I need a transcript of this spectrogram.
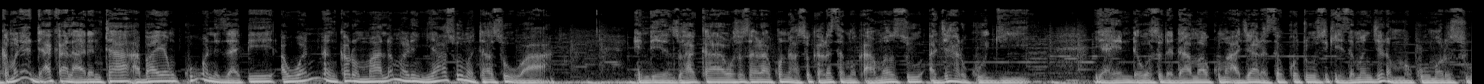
kamar yadda aka al'adanta a bayan kowane zaɓe a wannan karon ma lamarin ya so tasowa inda yanzu haka wasu sarakuna suka rasa mukamansu a jihar kogi yayin da wasu da dama kuma a jihar sokoto suke zaman jiran makomarsu.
